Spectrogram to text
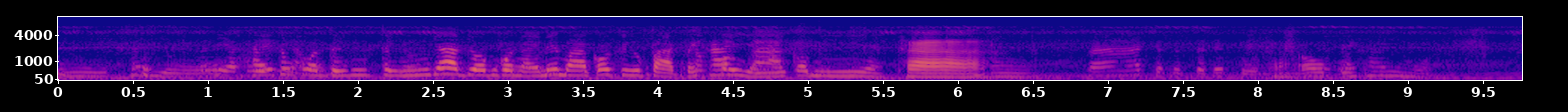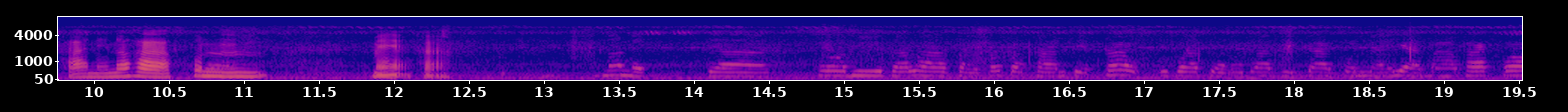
มีให้อยู่ให้ทุกคนถึงถึงญาติโยมคนไหนไม่มาก็คือฝากไปให้อย่างนี้ก็มีค่ะ อืมป้าจะมันจะได้ตัวนะเอาไปให้หมด ค่ะนี่เนาะค่ะ คุณแม่ค่ะ นั่นแหละ จะพอมีศาลาใส่พระประธานเสร็จถ้าอุบาสกอุบาสิกาคนไหนอยากมาพักก็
